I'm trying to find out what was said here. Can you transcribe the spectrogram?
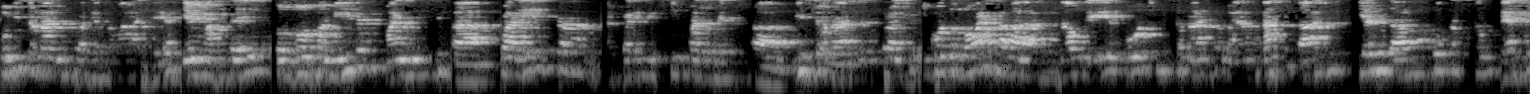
por missionários do projeto Amaragé, eu e Marcelo, somos uma família, mas existem ah, 40 45 mais ou menos uh, missionários no projeto. Enquanto nós trabalhávamos na aldeia, outros missionários trabalhavam na cidade e ajudaram na plantação dessa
